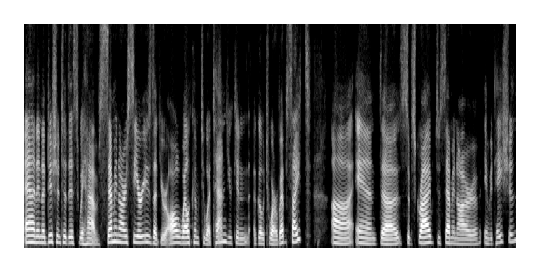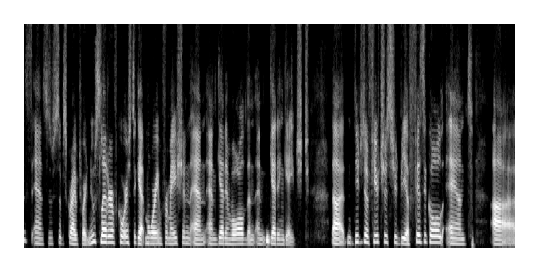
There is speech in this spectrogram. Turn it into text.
And in addition to this, we have seminar series that you're all welcome to attend. You can go to our website uh, and uh, subscribe to seminar invitations and subscribe to our newsletter, of course, to get more information and, and get involved and, and get engaged. Uh, Digital Futures should be a physical and uh,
